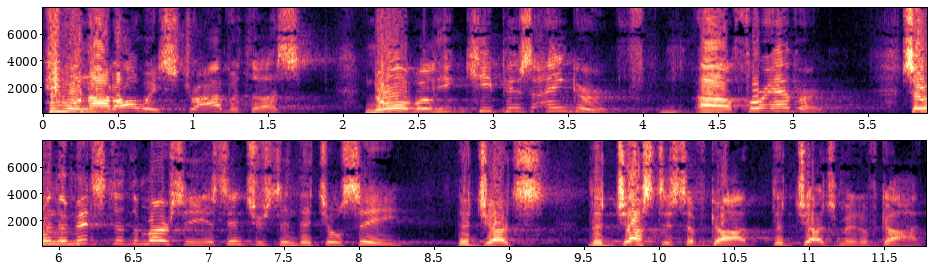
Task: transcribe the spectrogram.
He will not always strive with us, nor will he keep his anger uh, forever. So, in the midst of the mercy, it's interesting that you'll see the, judge, the justice of God, the judgment of God.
